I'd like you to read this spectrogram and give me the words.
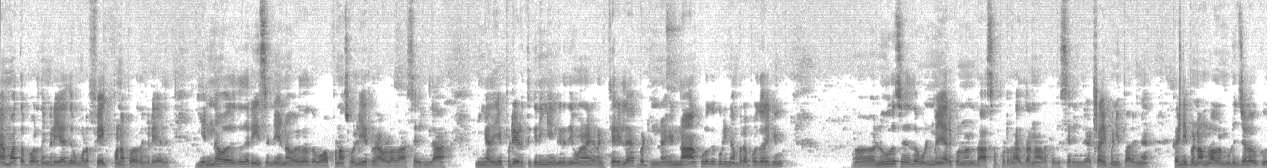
ஏமாற்ற போகிறதும் கிடையாது. உங்களை ஃபேக் பண்ண போகிறதும் கிடையாது. என்ன வருது? ரீசன் என்ன வருதோ அதை ஓப்பனாக சொல்லிடுறேன். அவ்வளோதான் சரிங்களா? நீங்கள் அதை எப்படி எடுத்துக்கிறீங்கிறது எனக்கு தெரியல. பட் நான் கொடுக்கக்கூடிய நம்பரை பொறுத்த வரைக்கும் நூறு சதவீதம் உண்மையாக இருக்கணும்னு ஆசைப்பட்றேன். அதுதான் நடக்குது. சரிங்களா ட்ரை பண்ணி பாருங்கள் கண்டிப்பாக நம்மளால் முடிஞ்ச அளவுக்கு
